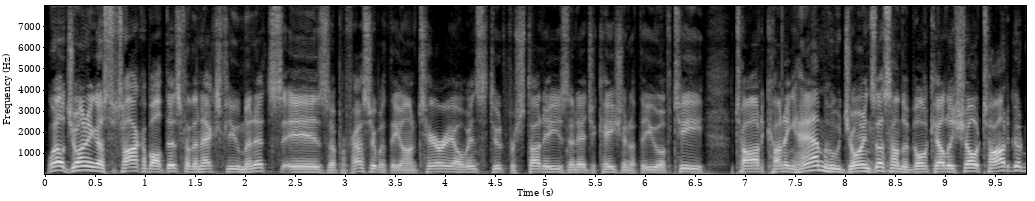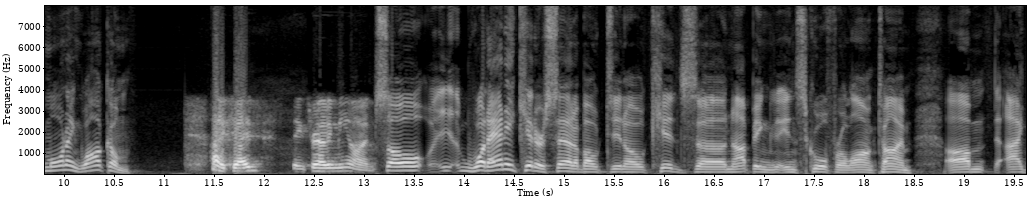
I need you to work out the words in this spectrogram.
Well, joining us to talk about this for the next few minutes is a professor with the Ontario Institute for Studies and Education at the U of T, Todd Cunningham, who joins us on the Bill Kelly Show. Todd, good morning. Welcome. Hi, Ted. Thanks for having me on. So, what Annie Kidder said about you know kids uh, not being in school for a long time, um, I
